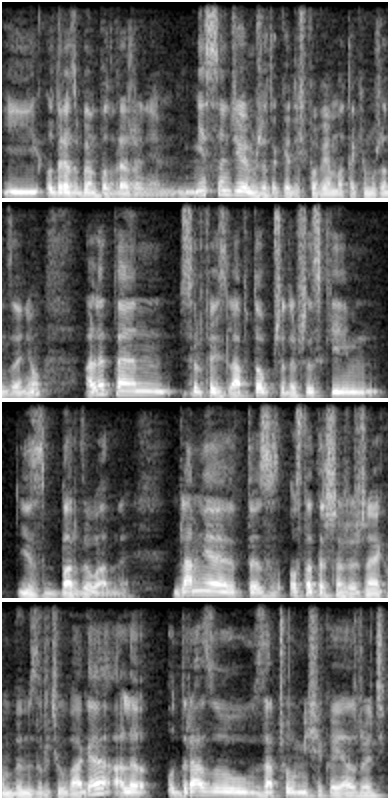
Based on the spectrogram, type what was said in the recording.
i od razu byłem pod wrażeniem. Nie sądziłem, że to kiedyś powiem o takim urządzeniu, ale ten Surface Laptop przede wszystkim jest bardzo ładny. Dla mnie to jest ostateczna rzecz, na jaką bym zwrócił uwagę, ale od razu zaczął mi się kojarzyć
